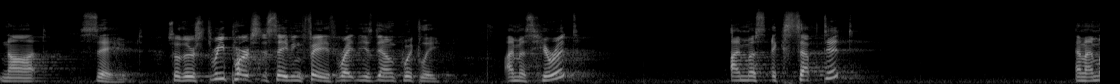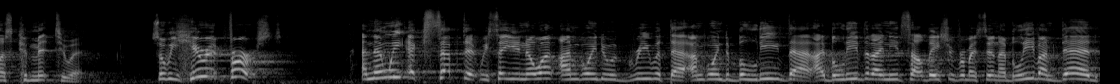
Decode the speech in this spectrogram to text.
not saved. So there's three parts to saving faith. Write these down quickly. I must hear it. I must accept it and I must commit to it. So we hear it first, and then we accept it. We say, you know what? I'm going to agree with that. I'm going to believe that. I believe that I need salvation for my sin. I believe I'm dead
